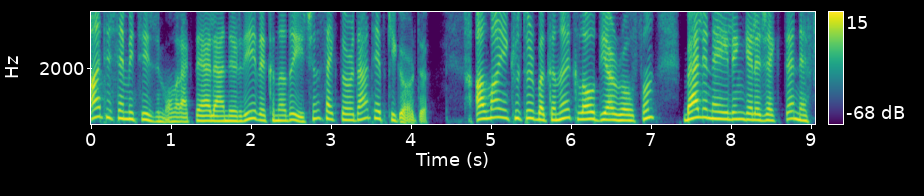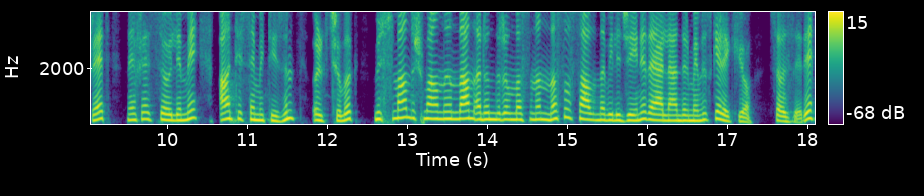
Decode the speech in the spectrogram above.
antisemitizm olarak değerlendirdiği ve kınadığı için sektörden tepki gördü. Almanya Kültür Bakanı Claudia Roth'un Berlin Eyl'in gelecekte nefret, nefret söylemi, antisemitizm, ırkçılık, Müslüman düşmanlığından arındırılmasının nasıl sağlanabileceğini değerlendirmemiz gerekiyor sözleri,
